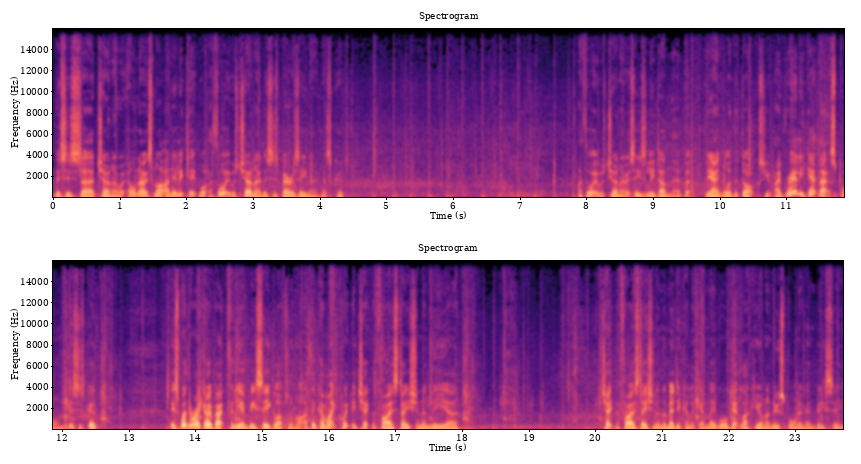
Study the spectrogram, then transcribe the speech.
This is uh, Cherno. Oh no, it's not. I nearly. It, well, I thought it was Cherno. This is Berezino. That's good. I thought it was Cherno. It's easily done there, but the angle of the docks. You, I rarely get that spawn, but this is good. It's whether I go back for the NBC gloves or not. I think I might quickly check the fire station and the... Uh, check the fire station and the medical again. Maybe we'll get lucky on a new spawn of NBC.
